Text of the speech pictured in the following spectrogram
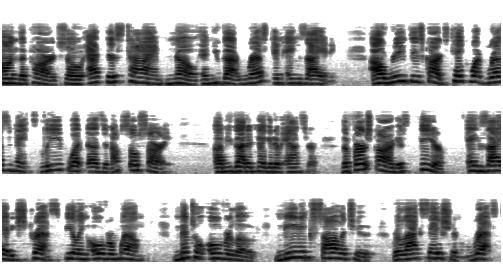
on the card. So at this time, no. And you got rest and anxiety. I'll read these cards. Take what resonates, leave what doesn't. I'm so sorry. Um, you got a negative answer. The first card is fear, anxiety, stress, feeling overwhelmed, mental overload, needing solitude, relaxation, rest,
